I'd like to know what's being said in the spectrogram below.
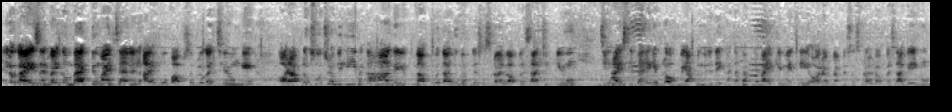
Hello guys and welcome back to my channel I hope आप सब लोग अच्छे होंगे। और आप लोग सोच रहे होंगे कि मैं कहाँ आ गई हूँ तो मैं आपको बता दूँ, मैं अपने ससुराल वापस आ चुकी हूँ। जी हाँ इससे पहले के ब्लॉग में आपने मुझे देखा था, मैं अपने मायके में थी और अब मैं अपने ससुराल वापस आ गई हूँ।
